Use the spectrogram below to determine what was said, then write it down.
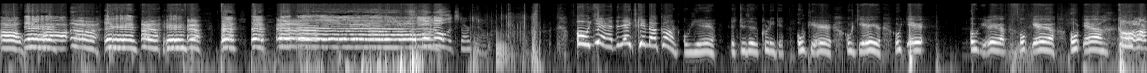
Ow! Eh. Ah, ah, ah, ah, ah, ah, ah. Oh no, it's dark now. Oh yeah, the Oh yeah, let's do the Kool-Aid dance. Oh yeah, oh yeah, oh yeah, oh yeah, oh yeah, oh yeah. Ah.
